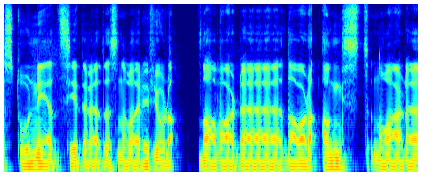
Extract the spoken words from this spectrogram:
stor nedside ved det som det var i fjor, da. Da var, det, da var det angst. Nå er det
